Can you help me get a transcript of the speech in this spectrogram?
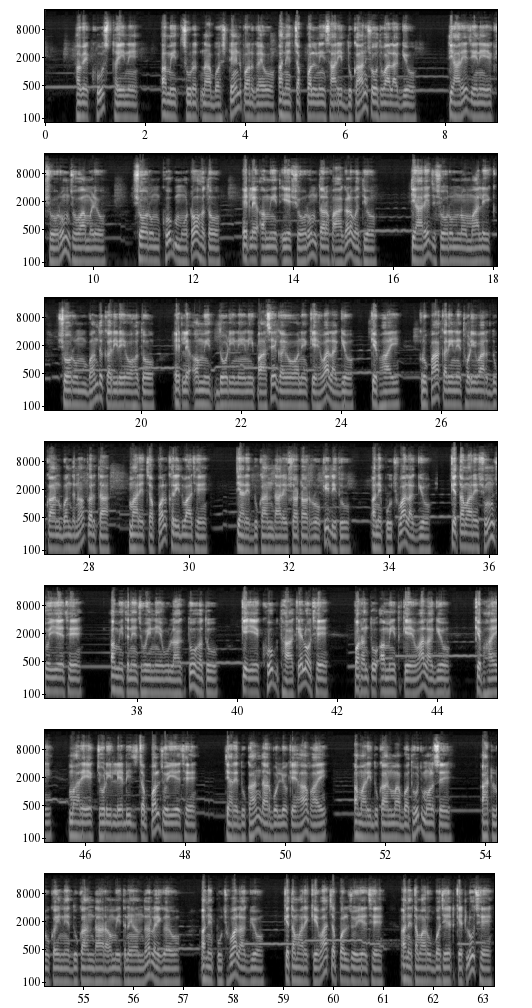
હવે ખુશ થઈને અમિત સુરતના બસ સ્ટેન્ડ પર ગયો અને ચપ્પલની સારી દુકાન શોધવા લાગ્યો. ત્યારે જ એને એક શોરૂમ જોવા મળ્યો. શોરૂમ ખૂબ મોટો હતો, એટલે અમિત એ શોરૂમ તરફ આગળ વધ્યો. ત્યારે જ શોરૂમનો માલિક શોરૂમ બંધ કરી રહ્યો હતો. એટલે અમિત દોડીને એની પાસે ગયો અને કહેવા લાગ્યો કે, ભાઈ, કૃપા કરીને થોડીવાર દુકાન બંધ ન કરતા. મારે ચપ્પલ ખરીદવા છે. ત્યારે દુકાનદારે શટર રોકી દીધું અને પૂછવા લાગ્યો કે, તમારે શું જોઈએ છે? અમિતને જોઈને એવું લાગતું હતું કે, એ ખૂબ થાકેલો છે. પરંતુ અમિત કહેવા લાગ્યો કે, ભાઈ, મારે એક જોડી લેડીઝ ચપ્પલ જોઈએ છે. ત્યારે દુકાનદાર બોલ્યો કે, હા ભાઈ, અમારી દુકાનમાં બધું જ મળશે. આટલું કહીને દુકાનદાર અમિતને અંદર લઈ ગયો અને પૂછવા લાગ્યો કે, તમારે કેવા ચપ્પલ જોઈએ છે અને તમારું બજેટ કેટલું છે?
